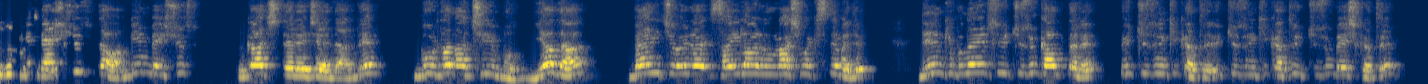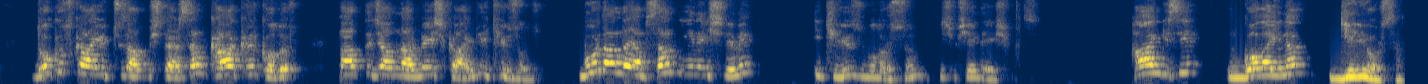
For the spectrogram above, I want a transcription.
olacak. 1500 tamam 1500 kaç derece ederdi? Buradan açıyı bul. Ya da ben hiç öyle sayılarla uğraşmak istemedim. Dedim ki bunların hepsi 300'ün katları. 300'ün 2 katı, 300'ün 2 katı, 300'ün 5 katı. 9K'yı 360 dersem K 40 olur. Patlıcanlar 5K'ydı 200 olur. Buradan da yapsan yine işlemi 200 bulursun. Hiçbir şey değişmez. Hangisi kolayına geliyorsa.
